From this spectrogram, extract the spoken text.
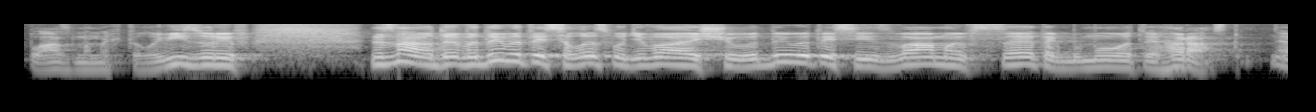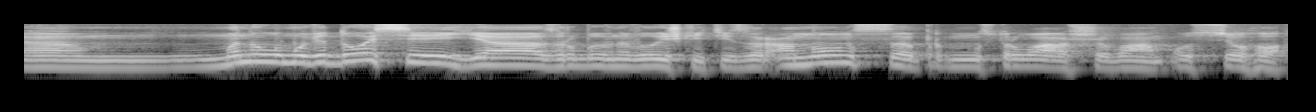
плазмених телевізорів. Не знаю, де ви дивитесь, але сподіваюся, що ви дивитесь, і з вами все, так би мовити, гаразд. Ем, в минулому відосі я зробив невеличкий тізер-анонс, продемонструвавши вам ось цього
